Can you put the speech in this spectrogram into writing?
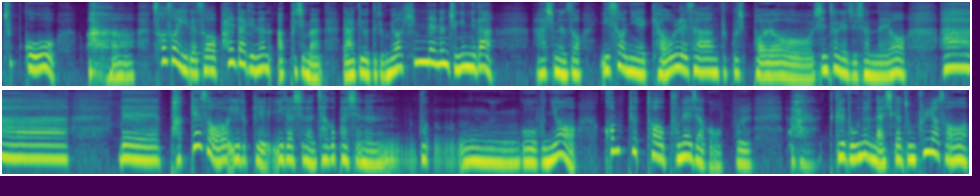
춥고 아, 서서 일해서 팔다리는 아프지만 라디오 들으며 힘내는 중입니다. 하시면서 이선희의 겨울내상 듣고 싶어요. 신청해 주셨네요. 아, 네. 밖에서 이렇게 일하시는, 작업하시는 음, 거군요. 컴퓨터 분해 작업을. 아, 그래도 오늘은 날씨가 좀 풀려서,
